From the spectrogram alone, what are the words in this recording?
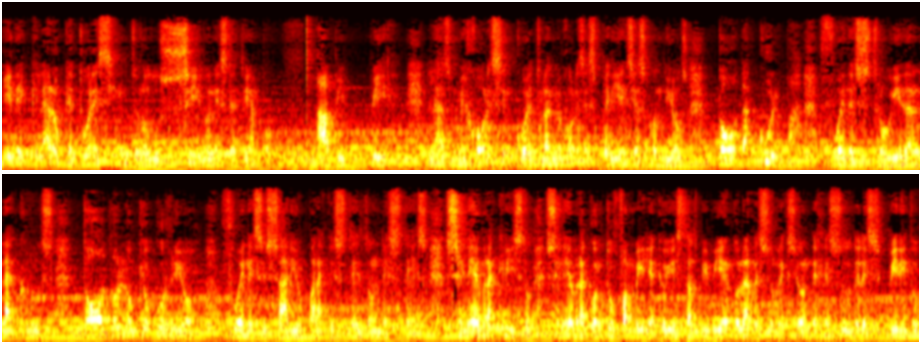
Y declaro que tú eres introducido en este tiempo a las mejores encuentros, las mejores experiencias con Dios. Toda culpa fue destruida en la cruz. Todo lo que ocurrió fue necesario para que estés donde estés. Celebra a Cristo, celebra con tu familia que hoy estás viviendo la resurrección de Jesús, del Espíritu,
